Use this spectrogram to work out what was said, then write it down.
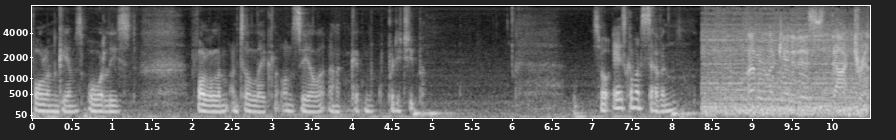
Fallen games or at least follow them until like on sale and I can get them pretty cheap. So Ace Combat 7, Let me look into this doctrine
